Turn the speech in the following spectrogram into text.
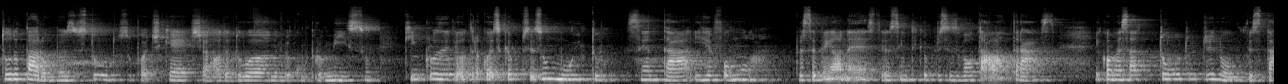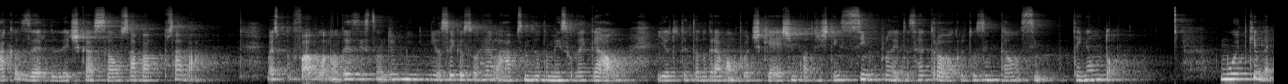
Tudo parou, meus estudos, o podcast, a roda do ano, meu compromisso, que inclusive é outra coisa que eu preciso muito sentar e reformular. Para ser bem honesta, eu sinto que eu preciso voltar lá atrás e começar tudo de novo, estaca zero da dedicação, sabá por sabá. Mas por favor, não desistam de mim. Eu sei que eu sou relapso, mas eu também sou legal. E eu tô tentando gravar um podcast enquanto a gente tem cinco planetas retrógrados, então assim, tenham dó. Muito que bem.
